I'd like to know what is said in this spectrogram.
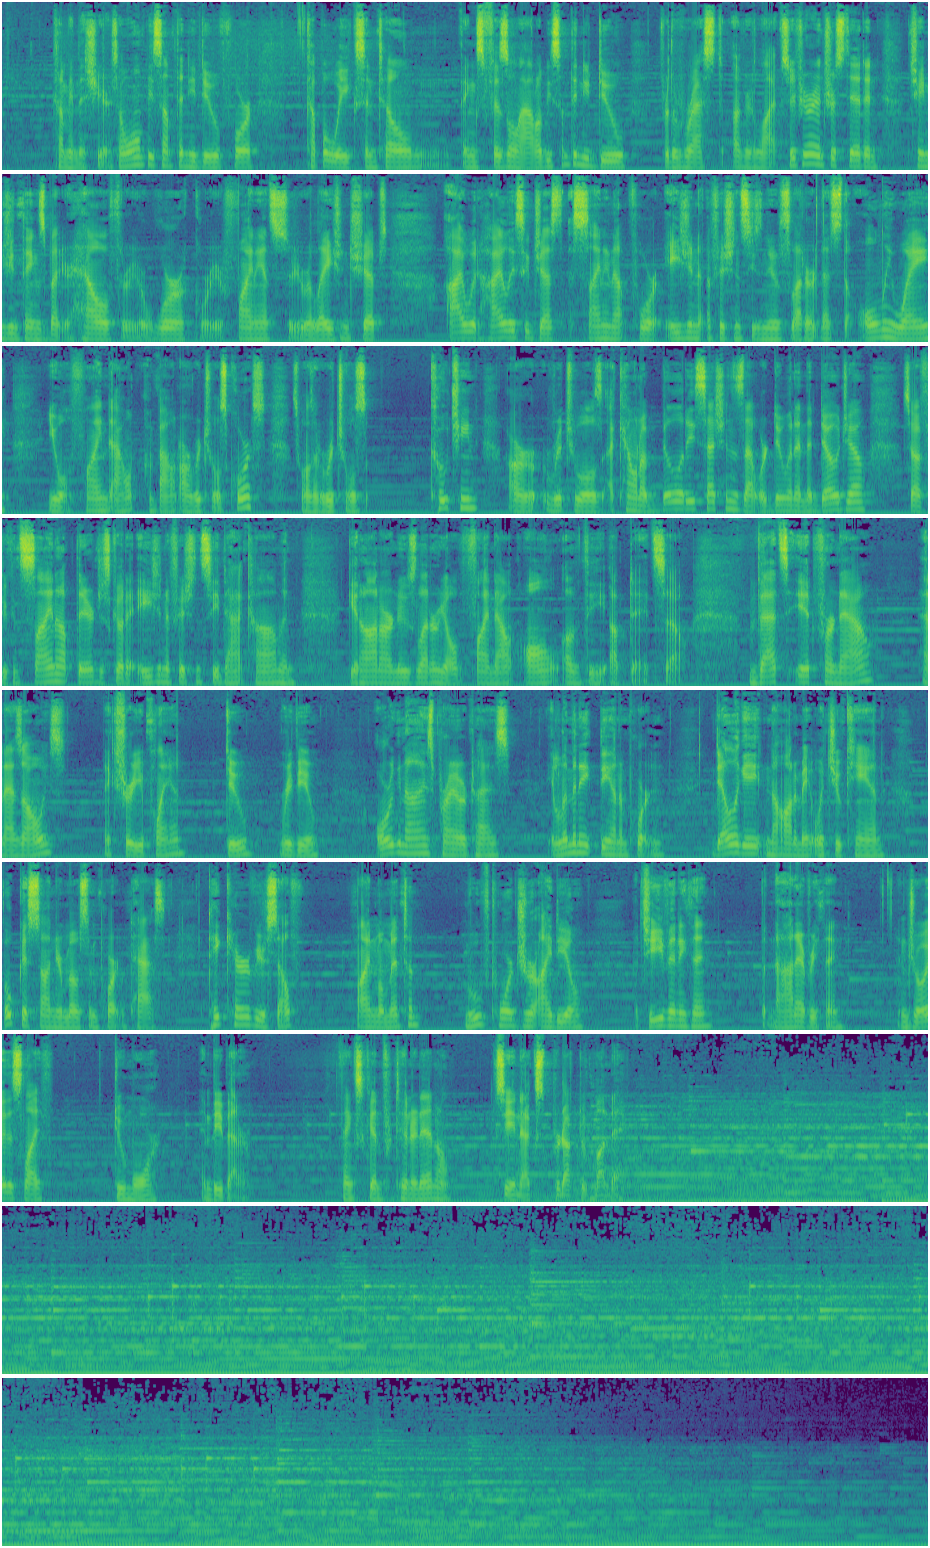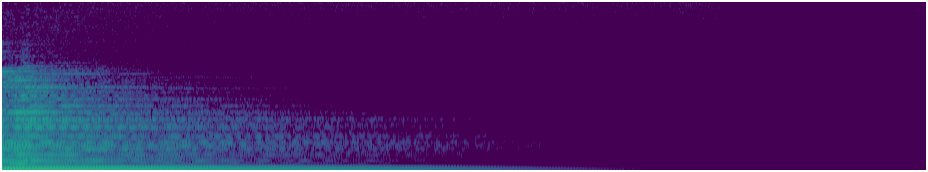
coming this year. So it won't be something you do for a couple weeks until things fizzle out. It'll be something you do for the rest of your life. So if you're interested in changing things about your health or your work or your finances or your relationships, I would highly suggest signing up for Asian Efficiencies newsletter. That's the only way you will find out about our rituals course, as well as our rituals coaching, our rituals accountability sessions that we're doing in the dojo. So if you can sign up there, just go to asianefficiency.com and get on our newsletter. You'll find out all of the updates. So that's it for now. And as always, make sure you plan, do, review, organize, prioritize, eliminate the unimportant, delegate and automate what you can, focus on your most important tasks, take care of yourself, find momentum, move towards your ideal, achieve anything, but not everything. Enjoy this life, do more, and be better. Thanks again for tuning in. I'll see you next productive Monday.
